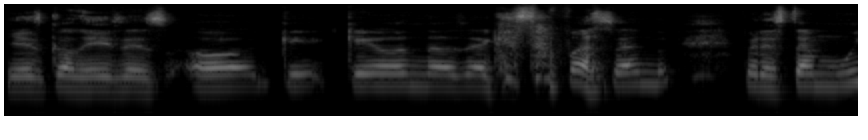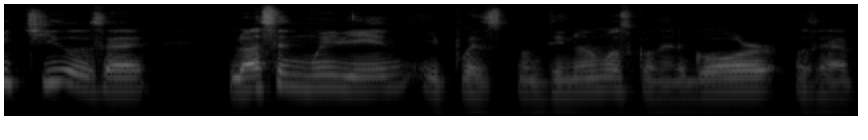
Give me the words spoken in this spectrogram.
Y es cuando dices, oh, ¿qué, qué onda? O sea, ¿qué está pasando? Pero está muy chido, o sea, lo hacen muy bien y pues continuamos con el gore. O sea,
